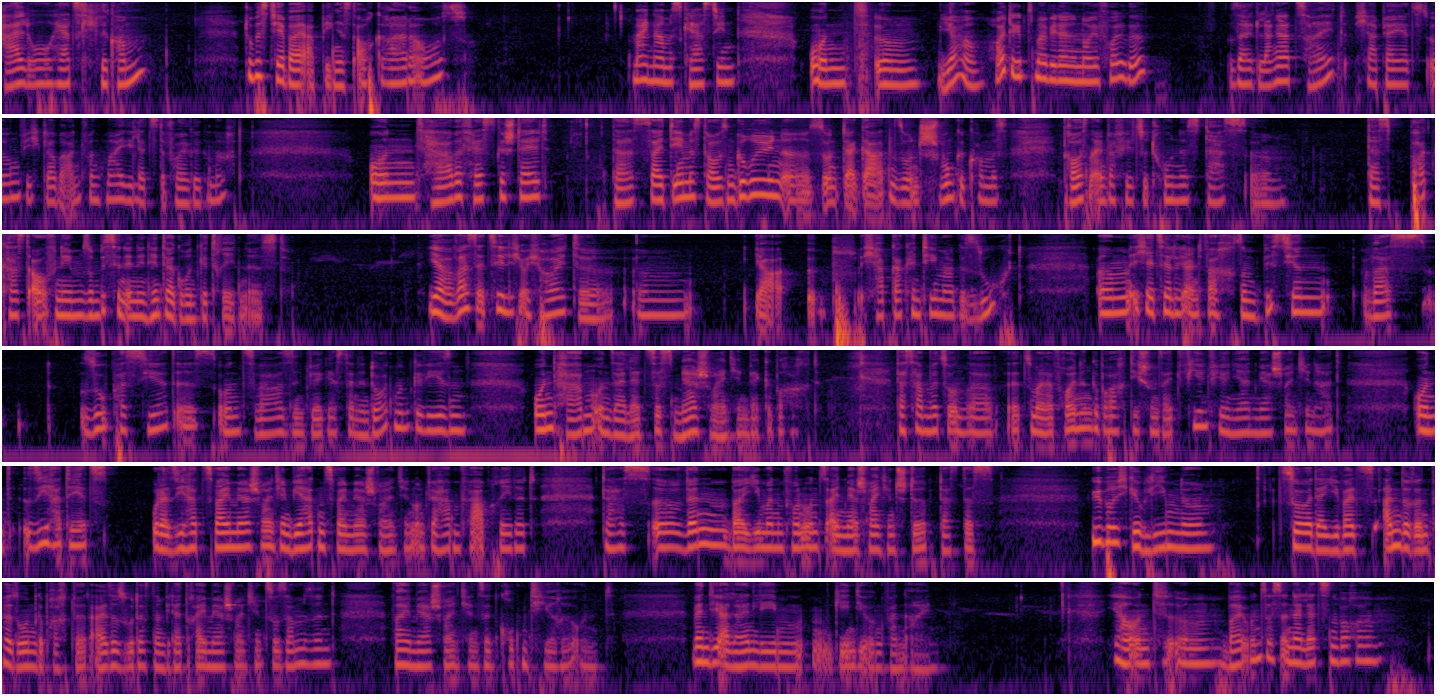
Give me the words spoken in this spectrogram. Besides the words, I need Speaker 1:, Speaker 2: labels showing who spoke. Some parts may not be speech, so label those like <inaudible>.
Speaker 1: Hallo, herzlich willkommen. Du bist hier bei Abbiegen ist auch geradeaus. Mein Name ist Kerstin und ähm, ja, heute gibt es mal wieder eine neue Folge. Seit langer Zeit. Ich habe ja jetzt irgendwie, ich glaube Anfang Mai, die letzte Folge gemacht und habe festgestellt, dass seitdem es draußen grün ist und der Garten so in Schwung gekommen ist, draußen einfach viel zu tun ist, dass ähm, das Podcast aufnehmen so ein bisschen in den Hintergrund getreten ist. Ja, was erzähle ich euch heute? Ähm, ja, ich habe gar kein Thema gesucht. Ähm, ich erzähle euch einfach so ein bisschen, was so passiert ist. Und zwar sind wir gestern in Dortmund gewesen und haben unser letztes Meerschweinchen weggebracht. Das haben wir zu, unserer, äh, zu meiner Freundin gebracht, die schon seit vielen, vielen Jahren Meerschweinchen hat. Und sie hatte jetzt, oder sie hat zwei Meerschweinchen, wir hatten zwei Meerschweinchen und wir haben verabredet, dass äh, wenn bei jemandem von uns ein Meerschweinchen stirbt, dass das übrig gebliebene zur der jeweils anderen Person gebracht wird. Also so, dass dann wieder drei Meerschweinchen zusammen sind, weil Meerschweinchen sind Gruppentiere und wenn die allein leben, gehen die irgendwann ein. Ja, und ähm, bei uns ist in der letzten Woche,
